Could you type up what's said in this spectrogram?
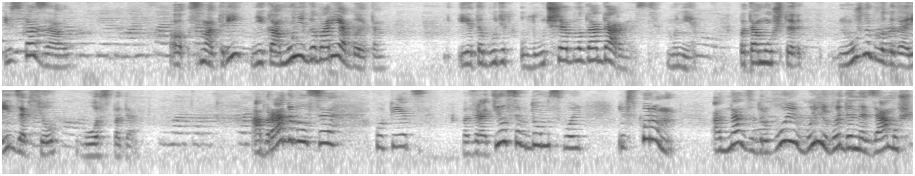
и сказал, смотри, никому не говори об этом. И это будет лучшая благодарность мне, потому что нужно благодарить за все Господа. Обрадовался купец, возвратился в дом свой, и в скором одна за другой были выданы замуж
